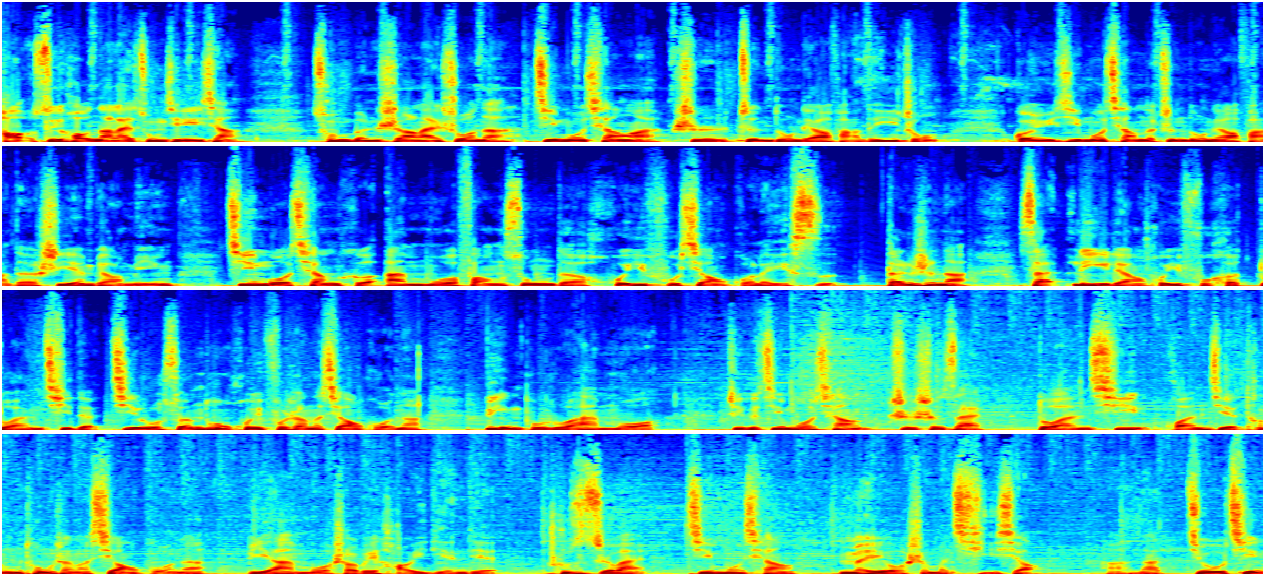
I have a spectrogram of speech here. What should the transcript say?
好，最后呢，来总结一下，从本质上来说呢，筋膜枪啊是震动疗法的一种。关于筋膜枪的震动疗法的实验表明，筋膜枪和按摩放松的恢复效果类似，但是呢，在力量恢复和短期的肌肉酸痛恢复上的效果呢，并不如按摩。这个筋膜枪只是在短期缓解疼痛上的效果呢，比按摩稍微好一点点。除此之外，筋膜枪没有什么奇效啊。那究竟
